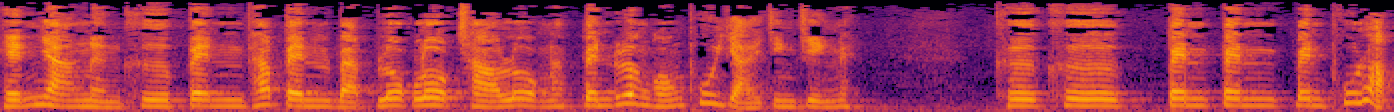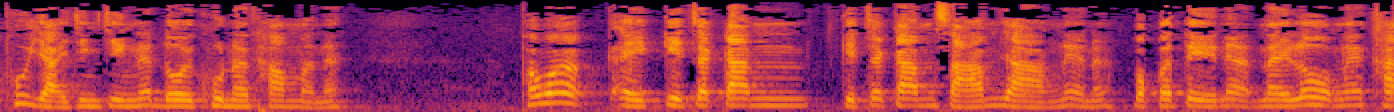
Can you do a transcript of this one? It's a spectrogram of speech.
เห็นอย่างหนึ่งคือเป็นถ้าเป็นแบบโลกโลกชาวโลกนะเป็นเรื่องของผู้ใหญ่จริงๆนะคือคือเป็นเป็นเป็นผู้หลักผู้ใหญ่จริงๆนะโดยคุณธรรมอะนะเพราะว่าไอ้กิจกรรมกิจกรรมสามอย่างเนี่ยนะปกติเนี่ยในโลกเนี่ยใคร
